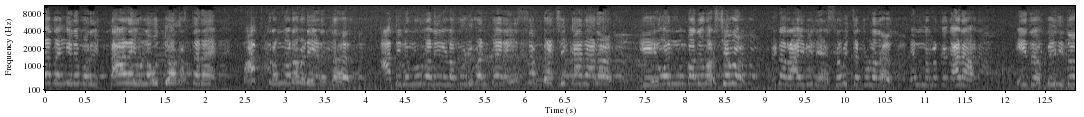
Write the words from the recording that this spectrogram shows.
ഏതെങ്കിലും ഒരു താഴെയുള്ള ഉദ്യോഗസ്ഥനെ മാത്രം നടപടിയെടുത്ത് അതിനു മുകളിലുള്ള മുഴുവൻ പേരെയും സംരക്ഷിക്കാനാണ് ഈ ഒൻപത് വർഷവും പിണറായി വിജയൻ ശ്രമിച്ചിട്ടുള്ളത് എന്ന് നമുക്ക് കാണാം. ഇത് ഇത്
